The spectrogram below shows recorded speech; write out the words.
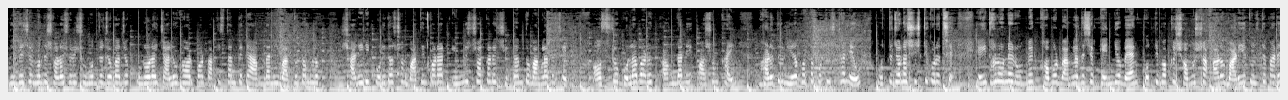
দুই দেশের মধ্যে সরাসরি সমুদ্র যোগাযোগ পুনরায় চালু হওয়ার পর পাকিস্তান থেকে আমদানি বাধ্যতামূলক শারীরিক পরিদর্শন বাতিল করার ইউনিট সরকারের সিদ্ধান্ত বাংলাদেশের অস্ত্র গোলাবারুদ আমদানি আশঙ্কায় ভারতীয় নিরাপত্তা প্রতিষ্ঠানেও উত্তেজনা সৃষ্টি করেছে। এই ধরনের উদ্বেগ খবর বাংলাদেশের কেন্দ্রীয় ব্যাংক কর্তৃপক্ষের সমস্যা আরও বাড়িয়ে তুলতে পারে,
